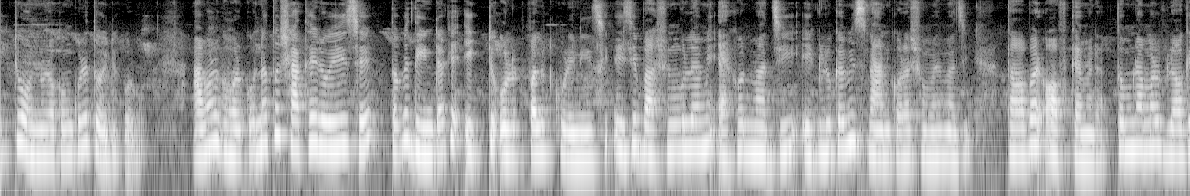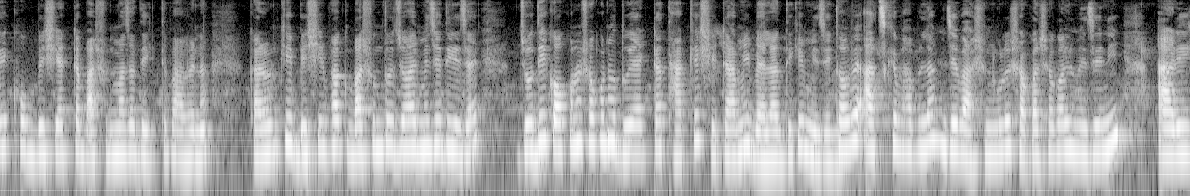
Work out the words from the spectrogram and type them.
একটু অন্যরকম করে তৈরি করব। আমার ঘরকন্যা তো সাথে রয়েছে, তবে দিনটাকে একটু ওলট পালট করে নিয়েছি। এই যে বাসনগুলো আমি এখন মাজি এগুলোকে আমি স্নান করার সময় মাজি তাও আবার অফ ক্যামেরা তোমরা আমার ব্লগে খুব বেশি একটা বাসন মাজা দেখতে পাবে না, কারণ কি বেশিরভাগ বাসন তো জয় মেজে দিয়ে যায়। যদি কখনো সখনো দু একটা থাকে, সেটা আমি বেলার দিকে মেজে। তবে আজকে ভাবলাম যে বাসনগুলো সকাল সকাল মেজে নিই আর এই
